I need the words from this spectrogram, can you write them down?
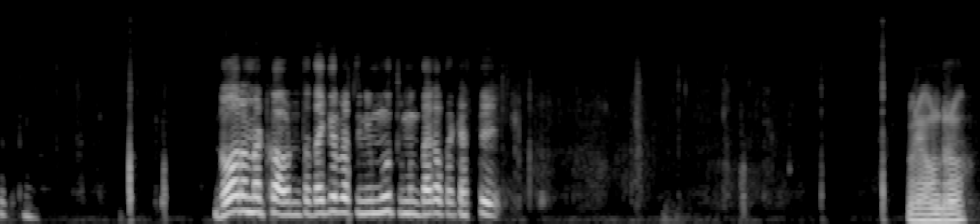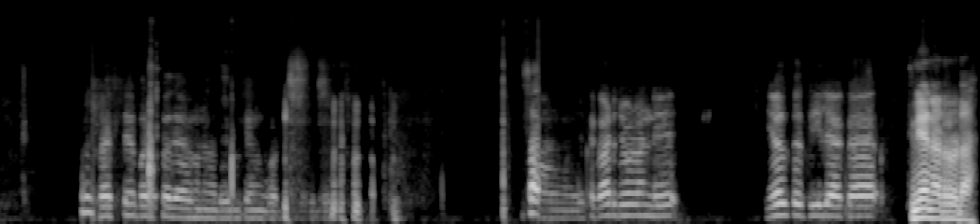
దిగుతుంది. దూరం పెట్టుకో అంత దగ్గర పెట్టి నీ మూతి ముందు కత్తి. మరి ఉండరు. ఇతగాడు చూడండి ఏళ్ళతో తీలేక. తినేనాడు రోడా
